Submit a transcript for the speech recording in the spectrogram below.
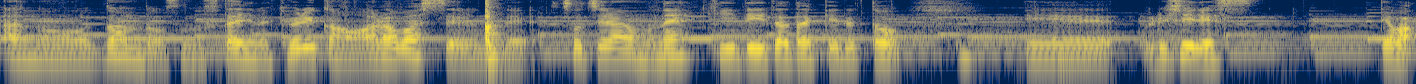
あのどんどんその2人の距離感を表してるのでそちらもね聴いていただけると、えー、嬉しいです。では、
